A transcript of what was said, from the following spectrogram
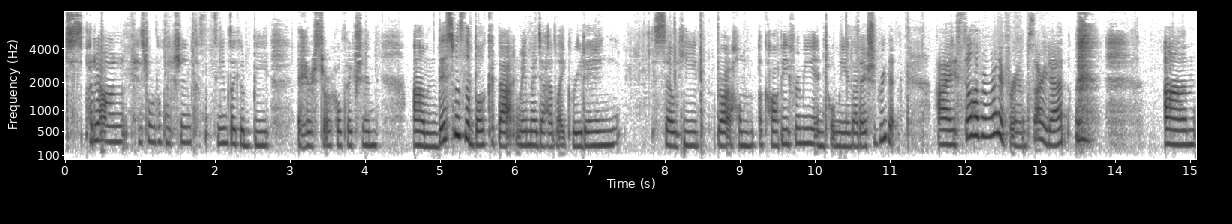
just put it on historical fiction because it seems like it would be a historical fiction. Um, this was the book that made my dad like reading, so he brought home a copy for me and told me that I should read it. I still haven't read it for him. Sorry, Dad. um,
